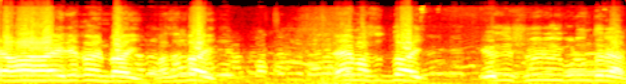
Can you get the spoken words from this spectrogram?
এ হাই দেখেন ভাই মাসুদ ভাই। এ মাসুদ ভাই এই যে শুরু ওই পর্যন্ত নেন।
